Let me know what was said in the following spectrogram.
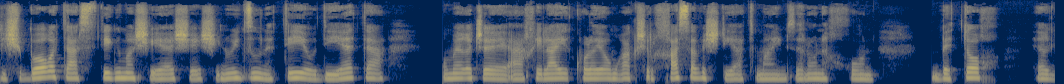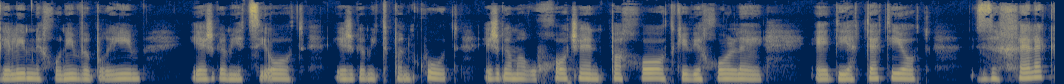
לשבור את הסטיגמה שיש שינוי תזונתי או דיאטה אומרת שהאכילה היא כל היום רק של חסה ושתיית מים, זה לא נכון. בתוך הרגלים נכונים ובריאים יש גם יציאות, יש גם התפנקות, יש גם ארוחות שהן פחות כביכול אה, אה, דיאטטיות. זה חלק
